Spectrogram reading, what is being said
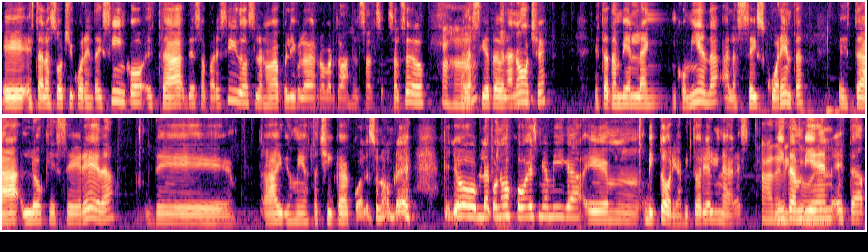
Eh, está a las 8 y 45. Está Desaparecidos, la nueva película de Roberto Ángel Sal- Salcedo Ajá. a las 7 de la noche. Está también La Encomienda a las 6.40. Está Lo que se hereda de... Ay, Dios mío, esta chica, ¿cuál es su nombre? Que yo la conozco, es mi amiga em, Victoria, Victoria Linares. Ah, y Victoria. también está,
